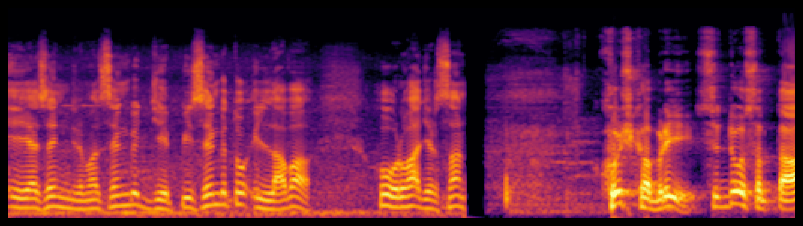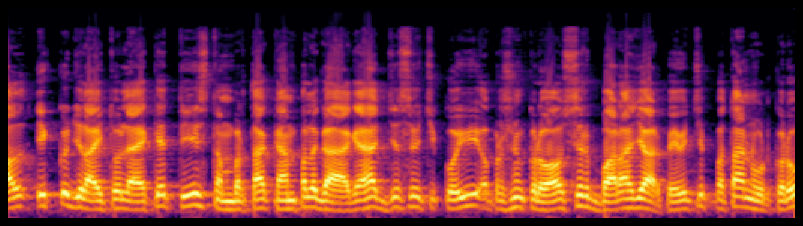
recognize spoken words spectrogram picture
ASI Nirmal Singh JP Singh ਤੋਂ ਇਲਾਵਾ ਹੋਰ ਹਾਜ਼ਰ ਸਨ। ਖੁਸ਼ਖਬਰੀ ਸਿੱਧੂ ਹਸਪਤਾਲ 1 ਜੁਲਾਈ ਤੋਂ ਲੈ ਕੇ 30 ਸਤੰਬਰ ਤੱਕ ਕੈਂਪ ਲਗਾਇਆ ਗਿਆ ਹੈ, ਜਿਸ ਵਿੱਚ ਕੋਈ ਵੀ ਆਪਰੇਸ਼ਨ ਕਰਵਾਓ, ਸਿਰਫ 12000 ਰੁਪਏ ਵਿੱਚ ਪਤਾ ਨੋਟ ਕਰੋ।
